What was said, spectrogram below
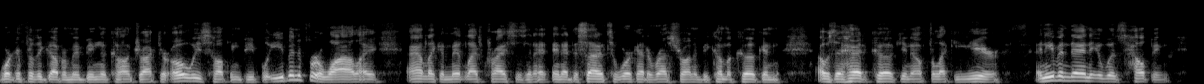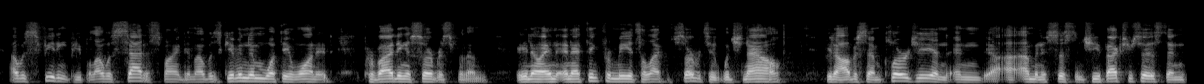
working for the government, being a contractor, always helping people. Even for a while, I, I had like a midlife crisis, and I, and I decided to work at a restaurant and become a cook. And I was a head cook, you know, for like a year. And even then, it was helping. I was feeding people. I was satisfying them. I was giving them what they wanted, providing a service for them you know and, and i think for me it's a life of servitude which now you know obviously i'm clergy and and uh, i'm an assistant chief exorcist and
